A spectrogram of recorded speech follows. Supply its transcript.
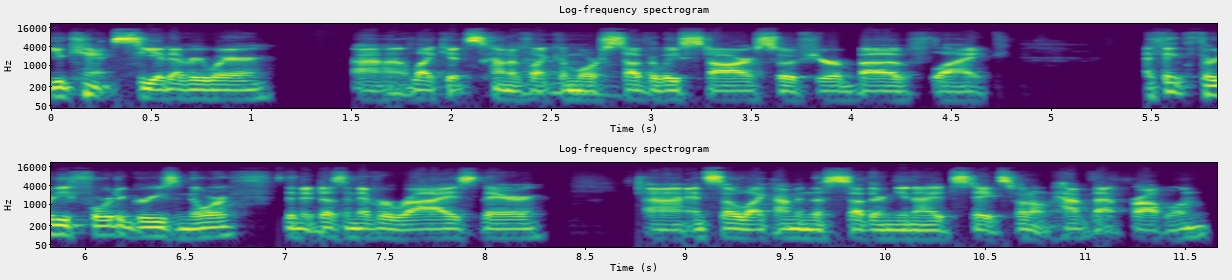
you can't see it everywhere. Uh, like it's kind of like a more southerly star. So if you're above like, I think 34 degrees north, then it doesn't ever rise there. Uh, and so like I'm in the southern United States, so I don't have that problem.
